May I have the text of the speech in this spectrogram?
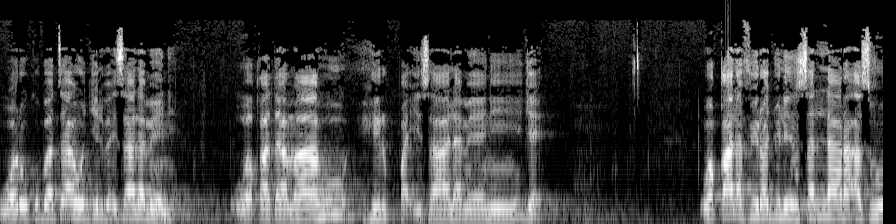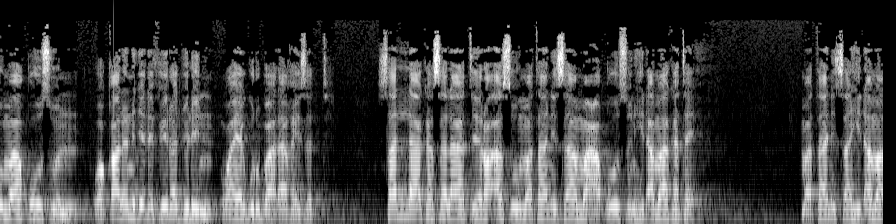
وركبتاه جلب إسالمين وقدماه هرب إسالمين جي وقال في رجل صلى رأسه ماقوس وقال نجد في رجل ويا قربان خيست صلى كصلاة رأسه متان إساء معقوس هدأما كتئ متان إساء هدأما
